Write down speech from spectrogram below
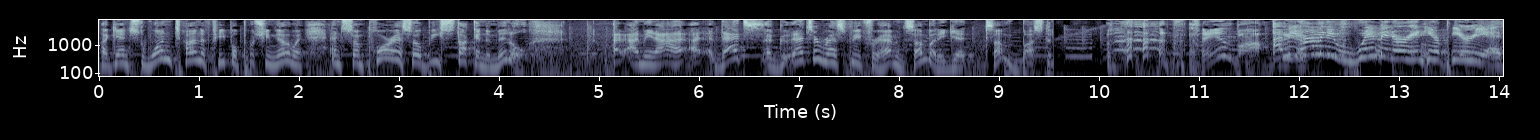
against one ton of people pushing the other way, and some poor sob stuck in the middle. I, I mean, I, I, that's a good- that's a recipe for having somebody get something busted. Damn, Bob. I mean, how many women are in here? Period.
